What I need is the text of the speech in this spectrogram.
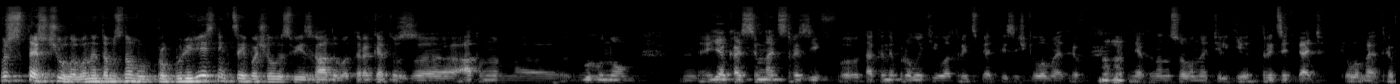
Ви ж теж чули, вони там знову про бурєвєснік цей почали свій згадувати ракету з е, атомним е, двигуном, яка 17 разів е, так і не пролетіла 35 тисяч кілометрів, Мгм. як анонсовано тільки 35 кілометрів.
